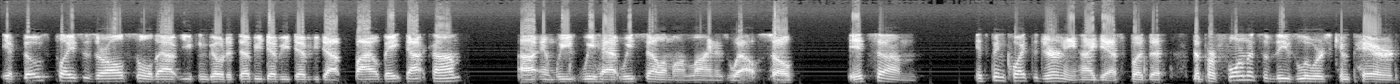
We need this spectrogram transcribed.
if those places are all sold out, you can go to www.biobait.com, uh, and we we have we sell them online as well. So it's um it's been quite the journey, I guess. But the the performance of these lures compared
